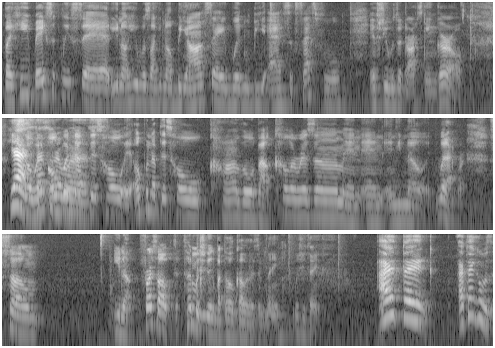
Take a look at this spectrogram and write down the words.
but he basically said, you know, he was like, you know, Beyonce wouldn't be as successful if she was a dark skinned girl. Yes, so it it opened was. up this whole. It opened up this whole convo about colorism and and and you know whatever. So, you know, first of all, tell me what you think about the whole colorism thing. What you think? I think I think it was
